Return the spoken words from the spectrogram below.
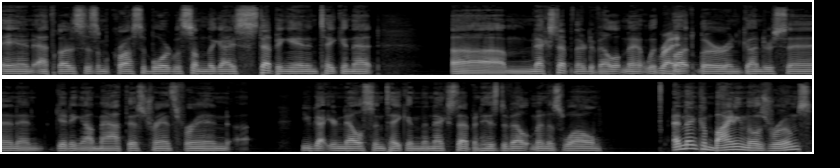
and athleticism across the board with some of the guys stepping in and taking that um, next step in their development with Right. Butler and Gunnerson and getting a Mathis transfer in. Uh, You've got your Nelson taking the next step in his development as well. And then combining those rooms,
